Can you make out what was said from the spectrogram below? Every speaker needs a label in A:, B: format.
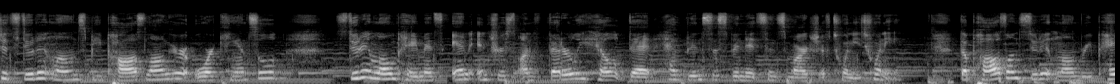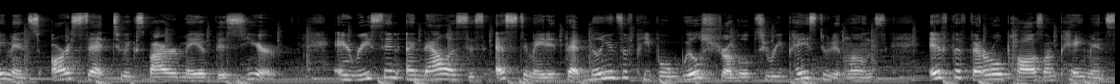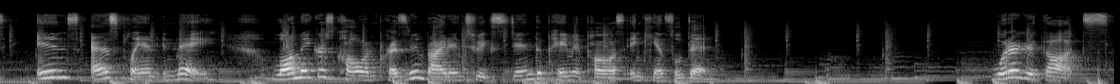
A: Should student loans be paused longer or canceled? Student loan payments and interest on federally held debt have been suspended since March of 2020. The pause on student loan repayments are set to expire May of this year. A recent analysis estimated that millions of people will struggle to repay student loans if the federal pause on payments ends as planned in May. Lawmakers call on President Biden to extend the payment pause and cancel debt. What are your thoughts?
